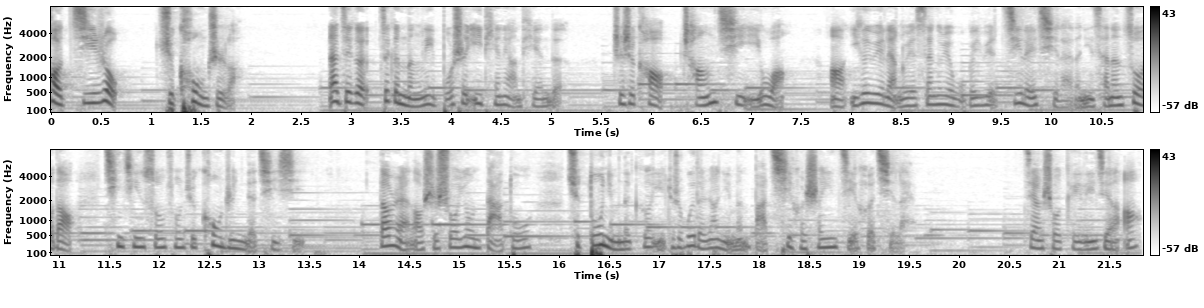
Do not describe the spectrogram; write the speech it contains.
靠肌肉去控制了，那这个这个能力不是一天两天的，这是靠长期以往啊，一个月、两个月、三个月、五个月积累起来的，你才能做到轻轻松松去控制你的气息。当然，老师说用打嘟去嘟你们的歌，也就是为了让你们把气和声音结合起来。这样说可以理解了啊。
